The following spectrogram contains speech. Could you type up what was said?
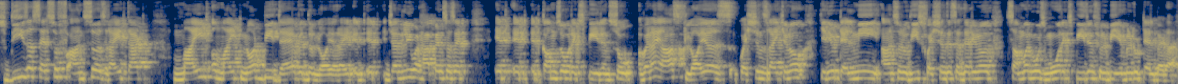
So these are sets of answers right that might or might not be there with the lawyer right? It, it generally what happens is it it, it it comes over experience. So when i ask lawyers questions like you know can you tell me answer to these questions? they said that you know someone who's more experienced will be able to tell better.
